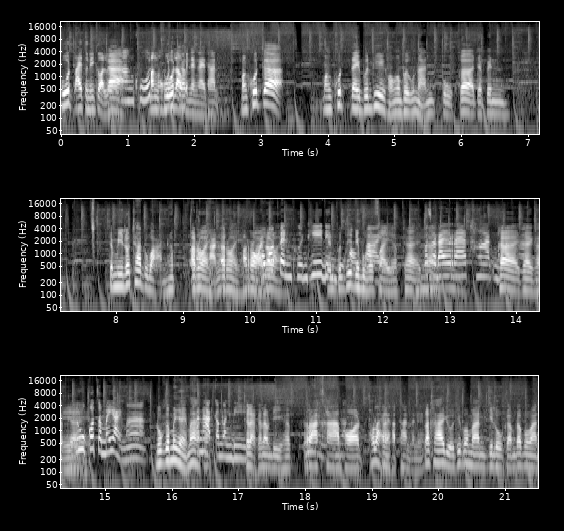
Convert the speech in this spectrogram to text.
คุดไล่ตัวนี้ก่อนเลยอ่า มังคุดมังคุดเราเป็นยังไงท่าน มังคุดก็มังคุดในพื้นที่ของอำเภอขุนหารปลูกก็จะเป็น จะมีรสชาติหวานครับ อร่อย หวาน อร่อยอร่อย เพราะว่าเป็นพื้นที่ดิเป็นนพื้นที่ดินภูเขาไฟครับ ใช่ก็ใช่จะได้แร่ธาตุมาใช่ใช่ครับใช่ลูกก็จะไม่ใหญ่มาก ลูกก็ไม่ใหญ่มากขนาดกำลังดี กระดาษกำลังดีครับ ราคาพอเท่าไหร่ครับท่านอันนี้ ราคาอยู่ที่ประมาณกิโลกรัมละประมาณ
